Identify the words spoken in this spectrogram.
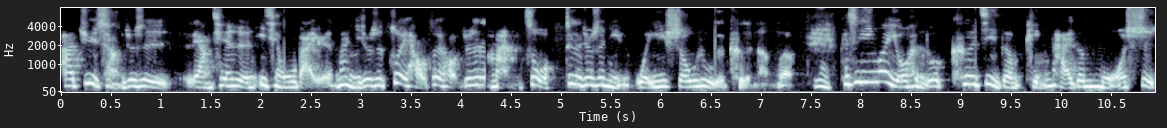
啊，剧场就是两千人、一千五百人，那你就是最好最好就是满座，这个就是你唯一收入的可能了。嗯，可是因为有很多科技的平台跟模式，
